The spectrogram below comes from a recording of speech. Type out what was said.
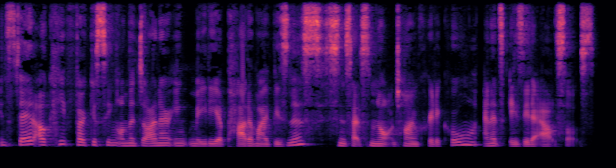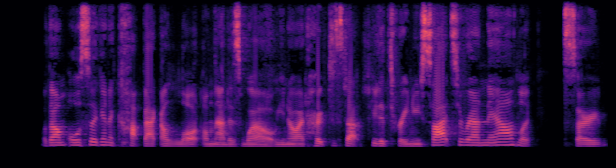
Instead, I'll keep focusing on the Dino Inc. media part of my business since that's not time critical and it's easy to outsource. Although I'm also going to cut back a lot on that as well. You know, I'd hope to start two to three new sites around now. Like, so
